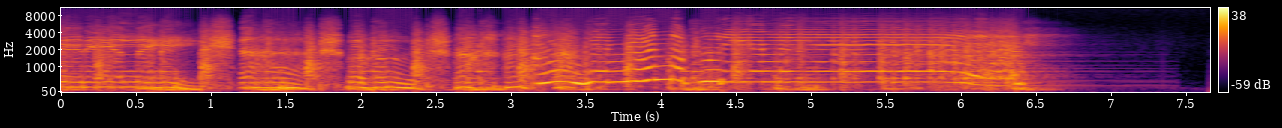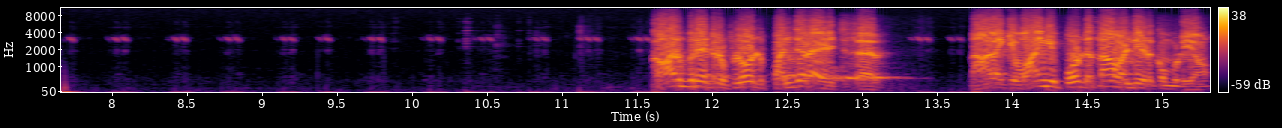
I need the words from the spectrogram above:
தெரியலையே. ஓஹோ. என்னன்னு புரியலையே. கார்பரேட்டர் ஃப்ளோட் பஞ்சர் ஆயிடுச்சு சார் நாளைக்கு வாங்கி போட்டு தான் வண்டி எடுக்க முடியும்.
